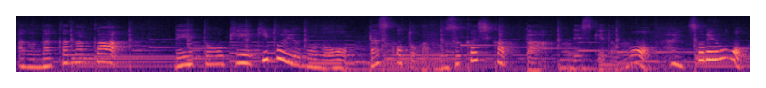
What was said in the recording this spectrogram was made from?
あのなかなか冷凍ケーキというものを出すことが難しかったんですけどもはい、それを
